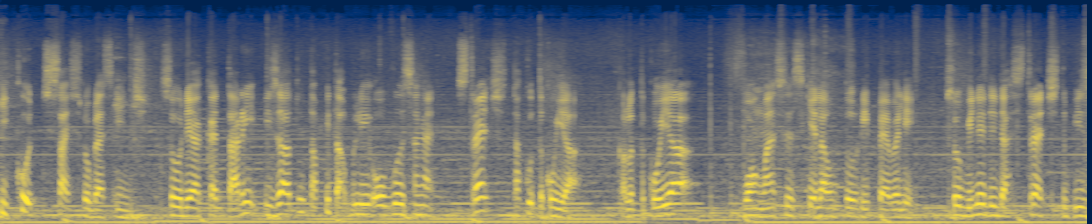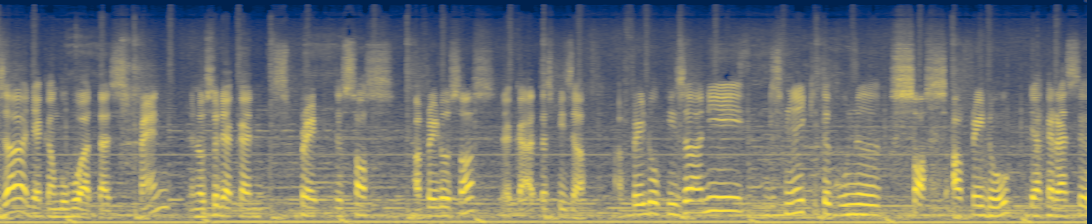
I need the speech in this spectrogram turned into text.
ikut size 12 inch. So dia akan tarik pizza tu tapi tak boleh over sangat stretch takut terkoyak. Kalau terkoyak buang masa sikit lah untuk repair balik. So bila dia dah stretch the pizza, dia akan bubuh atas pan and also dia akan spread the sauce Alfredo sauce dekat atas pizza. Alfredo pizza ni sebenarnya kita guna sauce Alfredo, dia akan rasa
